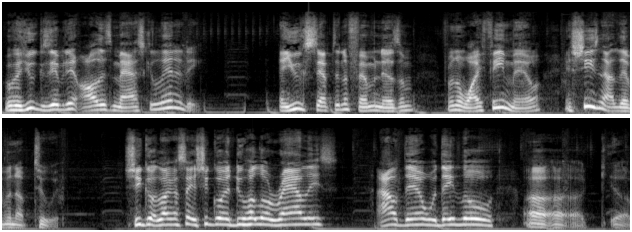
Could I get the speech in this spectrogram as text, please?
because you exhibiting all this masculinity, and you accepting the feminism from the white female, and she's not living up to it. She go, like I say, she go and do her little rallies out there with their little uh, uh, uh,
